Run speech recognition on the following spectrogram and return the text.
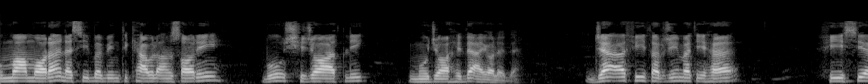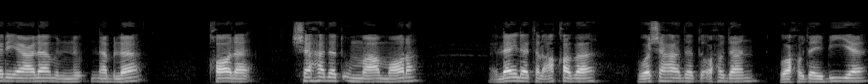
umma ammora nasiba binti kabil ansoriy bu shijoatlik mujohida ayol edi. Jaa fi tarjimatiha fi siri alam nabla qala shahadat umma ammora laylatul aqaba وشهدت أحدا وحديبية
